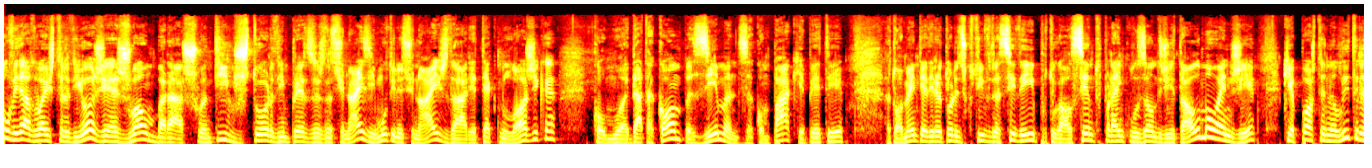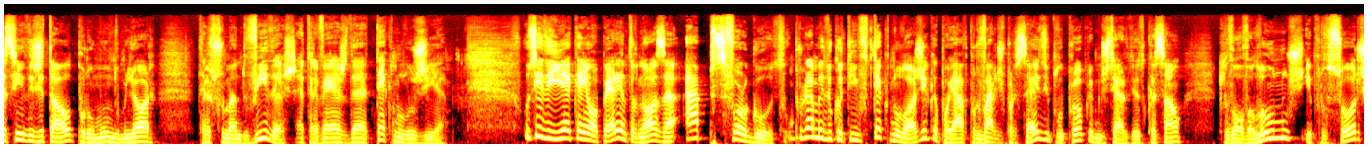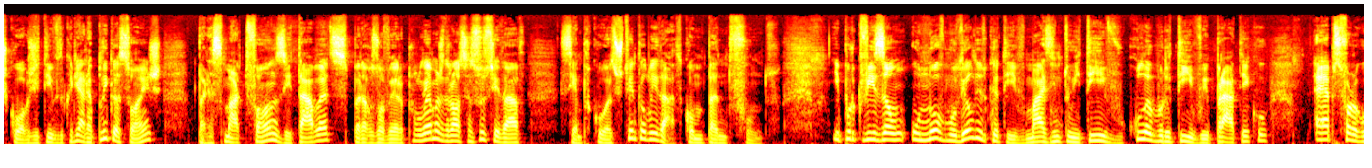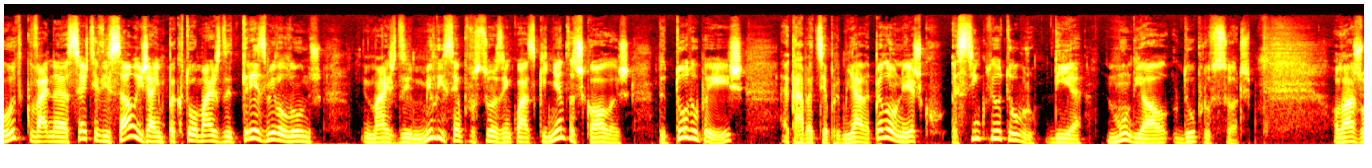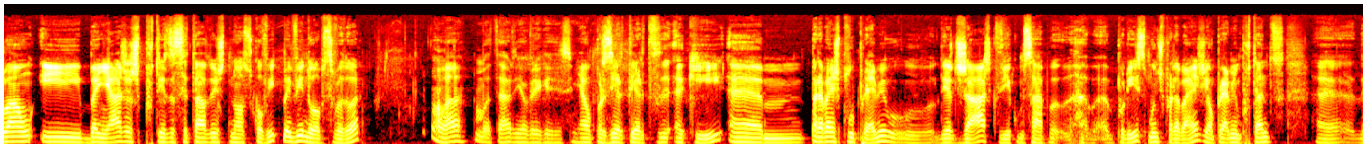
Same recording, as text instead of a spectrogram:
convidado extra de hoje é João Baracho, antigo gestor de empresas nacionais e multinacionais da área tecnológica, como a Datacomp, a Siemens, a Compaq e a PT. Atualmente é diretor executivo da CDI Portugal, Centro para a Inclusão Digital, uma ONG que aposta na literacia digital por um mundo melhor, transformando vidas através da tecnologia. O CDI é quem opera entre nós a Apps for Good, um programa educativo tecnológico apoiado por vários parceiros e pelo próprio Ministério da Educação, que envolve alunos e professores com o objetivo de criar aplicações para smartphones e tablets para resolver problemas da nossa sociedade, sempre com a sustentabilidade como pano de fundo. E porque visam um novo modelo educativo mais intuitivo, colaborativo e prático, Apps for Good, que vai na sexta edição e já impactou mais de 13 mil alunos, mais de 1.100 professores em quase 500 escolas de todo o país, acaba de ser premiada pela Unesco a 5 de outubro, Dia Mundial do Professor. Olá, João, e bem-ajas por teres aceitado este nosso convite. Bem-vindo ao Observador. Olá, boa tarde e obrigadíssimo. É um prazer ter-te aqui. Um, parabéns pelo prémio, desde já, acho que devia começar por isso. Muitos parabéns, é um prémio importante uh,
